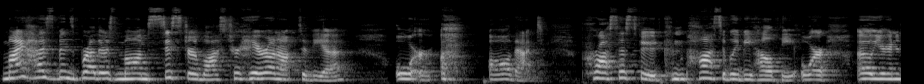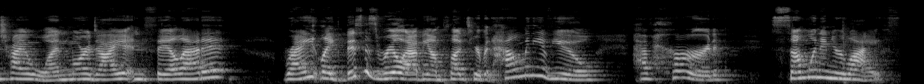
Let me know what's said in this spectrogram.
my husband's brother's mom's sister lost her hair on Optavia. Or ugh, all that processed food couldn't possibly be healthy. Or, oh, you're going to try one more diet and fail at it, right? Like this is real Abby Unplugged here, but how many of you have heard someone in your life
